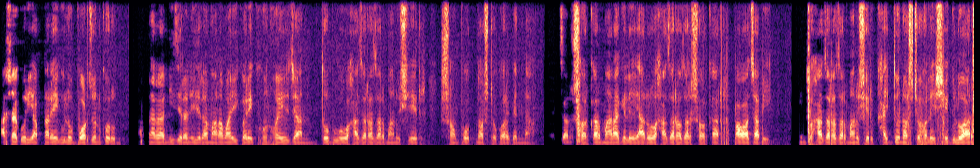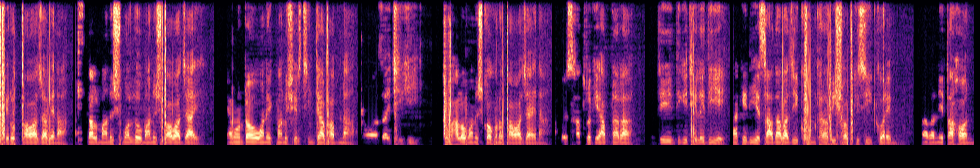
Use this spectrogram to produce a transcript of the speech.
আশা করি আপনারা এগুলো বর্জন করুন। আপনারা নিজেরা নিজেরা মারামারি করে খুন হয়ে যান, তবুও হাজার হাজার মানুষের সম্পদ নষ্ট করবেন না। একজন সরকার মারা গেলে আরও হাজার হাজার সরকার পাওয়া যাবে। কিন্তু হাজার হাজার মানুষের খাদ্য নষ্ট হলে সেগুলো আর ফেরত পাওয়া যাবে না। আজকাল মানুষ মরলেও মানুষ পাওয়া যায়, এমনটাও অনেক মানুষের চিন্তা ভাবনা পাওয়া যায় ঠিকই ভালো মানুষ কখনো পাওয়া যায় না। ছাত্রকে আপনারা দিকে ঠেলে দিয়ে, তাকে দিয়ে চাঁদাবাজি, খুন খারাপি সব কিছুই করেন। তারা নেতা হন।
